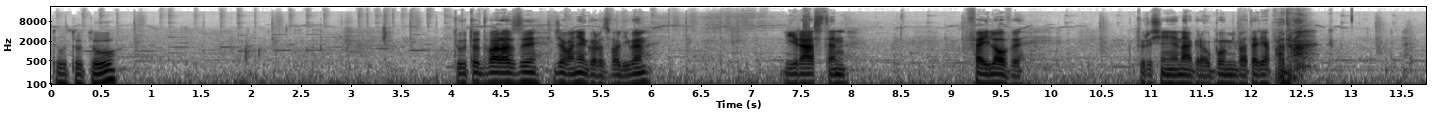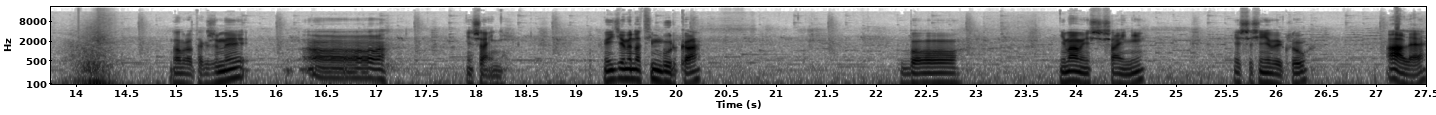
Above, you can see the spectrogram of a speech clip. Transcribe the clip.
Tu, tu, tu. Tu to dwa razy działaniego rozwaliłem. I raz ten failowy, który się nie nagrał, bo mi bateria padła. Dobra, także my... O, nie shiny. My idziemy na Timburka, bo nie mamy jeszcze shiny. Jeszcze się nie wykluł. Ale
